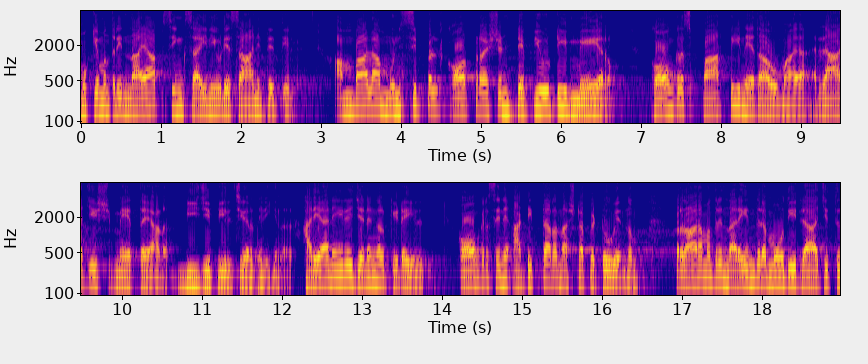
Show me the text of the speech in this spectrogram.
മുഖ്യമന്ത്രി നയാബ് സിംഗ് സൈനിയുടെ സാന്നിധ്യത്തിൽ അംബാല മുനിസിപ്പൽ കോർപ്പറേഷൻ ഡെപ്യൂട്ടി മേയറും കോൺഗ്രസ് പാർട്ടി നേതാവുമായ രാജേഷ് മേത്തയാണ് ബി ജെ പിയിൽ ചേർന്നിരിക്കുന്നത്. ഹരിയാനയിലെ ജനങ്ങൾക്കിടയിൽ കോൺഗ്രസിന് അടിത്തറ നഷ്ടപ്പെട്ടു എന്നും പ്രധാനമന്ത്രി നരേന്ദ്രമോദി രാജ്യത്ത്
